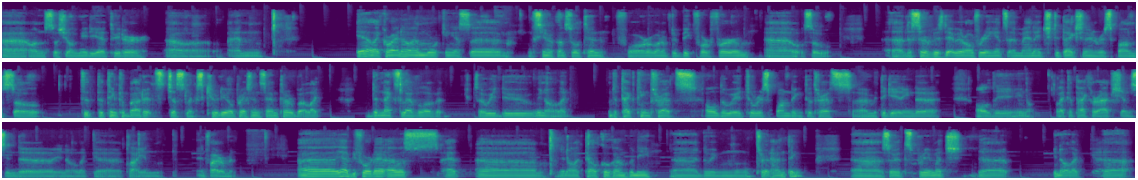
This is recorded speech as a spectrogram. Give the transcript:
uh, on social media, Twitter, uh, and yeah, like right now I'm working as a senior consultant for one of the big four firm. Uh, so uh, the service that we're offering it's a managed detection and response. So to, to think about it, it's just like security operations center, but like the next level of it. So we do, you know, like detecting threats all the way to responding to threats, uh, mitigating the all the you know like attacker actions in the you know like uh, client environment. Uh, yeah, before that I was at uh, you know a telco company uh, doing threat hunting. Uh, so it's pretty much the you know like uh,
